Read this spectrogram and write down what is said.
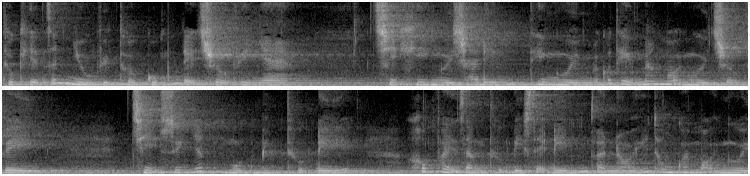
thực hiện rất nhiều việc thờ cúng để trở về nhà. Chỉ khi người cha đến thì người mới có thể mang mọi người trở về chỉ duy nhất một mình thượng đế. Không phải rằng thượng đế sẽ đến và nói thông qua mọi người.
